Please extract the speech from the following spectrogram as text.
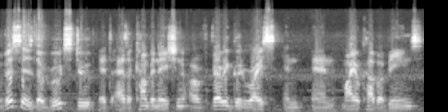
this is the root stew. It has a combination of very good rice and, and mayocoba beans,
